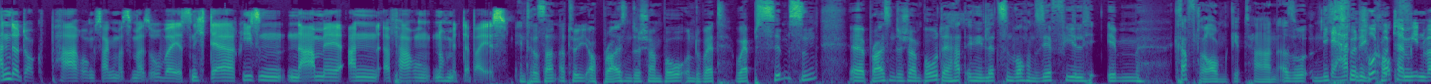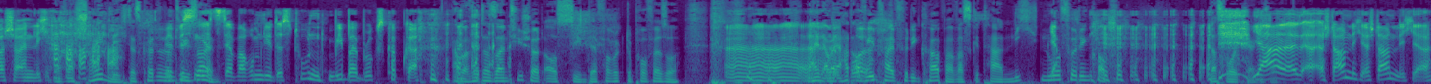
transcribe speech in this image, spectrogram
Underdog-Paarung, sagen wir es mal so, weil jetzt nicht der Riesenname an Erfahrung noch mit dabei ist. Interessant natürlich auch Bryson DeChambeau und Webb Simpson. Äh, Bryson DeChambeau, der hat in den letzten Wochen sehr viel im Kraftraum getan. Also nichts er hat für einen den Fototermin Kopf. wahrscheinlich. Ja, wahrscheinlich, das könnte Wir natürlich wissen sein. jetzt ja, warum die das tun, wie bei Brooks Köpker. Aber wird er sein T-Shirt ausziehen, der verrückte Professor? Äh, Nein, aber er hat auf jeden Fall für den Körper was getan, nicht nur Ja. für den Kopf. Das wollte ich Ja, eigentlich äh, erstaunlich, erstaunlich, ja.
